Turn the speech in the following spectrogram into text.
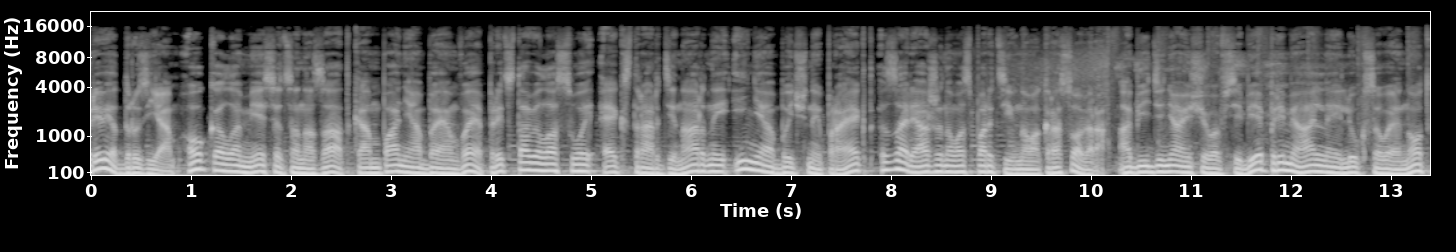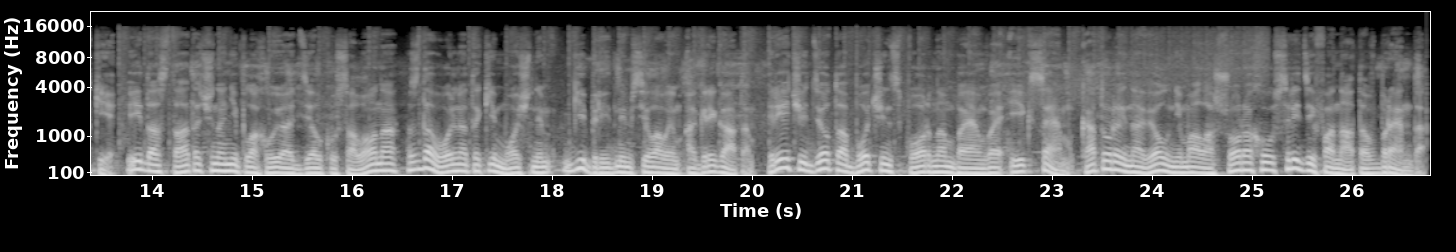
Привет, друзья! Около месяца назад компания BMW представила свой экстраординарный и необычный проект заряженного спортивного кроссовера, объединяющего в себе премиальные люксовые нотки и достаточно неплохую отделку салона с довольно-таки мощным гибридным силовым агрегатом. Речь идет об очень спорном BMW XM, который навел немало шороху среди фанатов бренда.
